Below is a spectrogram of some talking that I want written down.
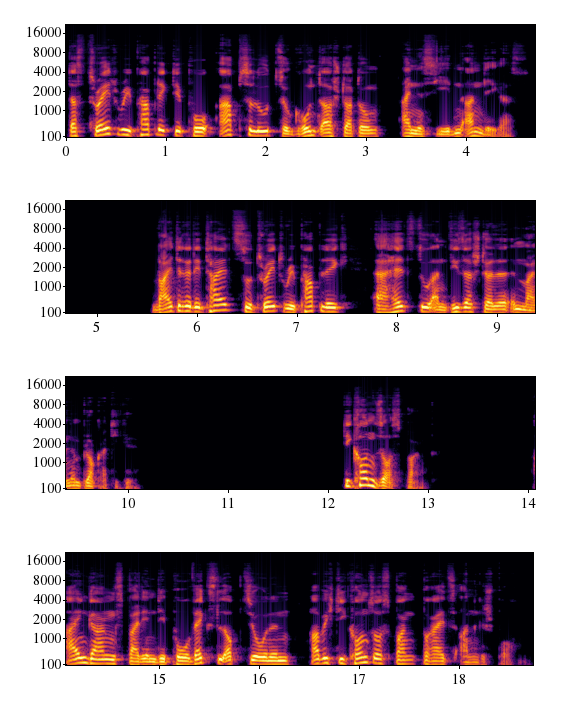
das Trade Republic Depot absolut zur Grundausstattung eines jeden Anlegers. Weitere Details zu Trade Republic erhältst du an dieser Stelle in meinem Blogartikel. Die Consorsbank. Eingangs bei den Depotwechseloptionen habe ich die Consorsbank bereits angesprochen.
